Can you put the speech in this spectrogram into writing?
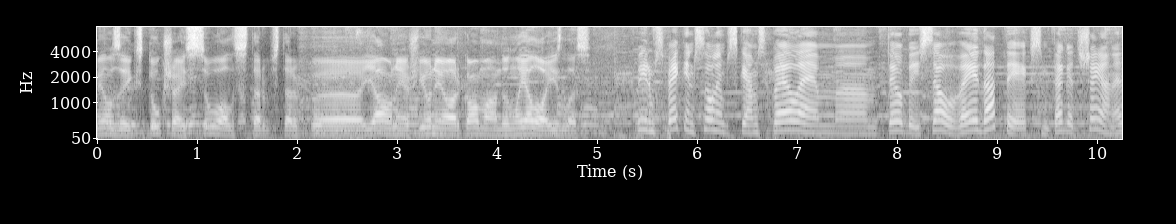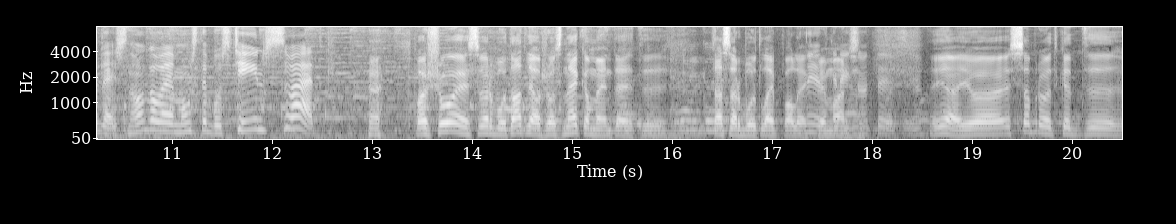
milzīgs tukšais solis starp, starp uh, jauniešu junioru komandu un lielo izlasi. Pirms Pekinas Olimpiskajām spēlēm um, tev bija sava veida attieksme. Tagad šajā nedēļas nogalē mums te būs Ķīnas svētki. Par šo es varbūt atļaušos nekomentēt. Tas varbūt lai paliek pie manis. Jā, jo es saprotu, ka eh,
